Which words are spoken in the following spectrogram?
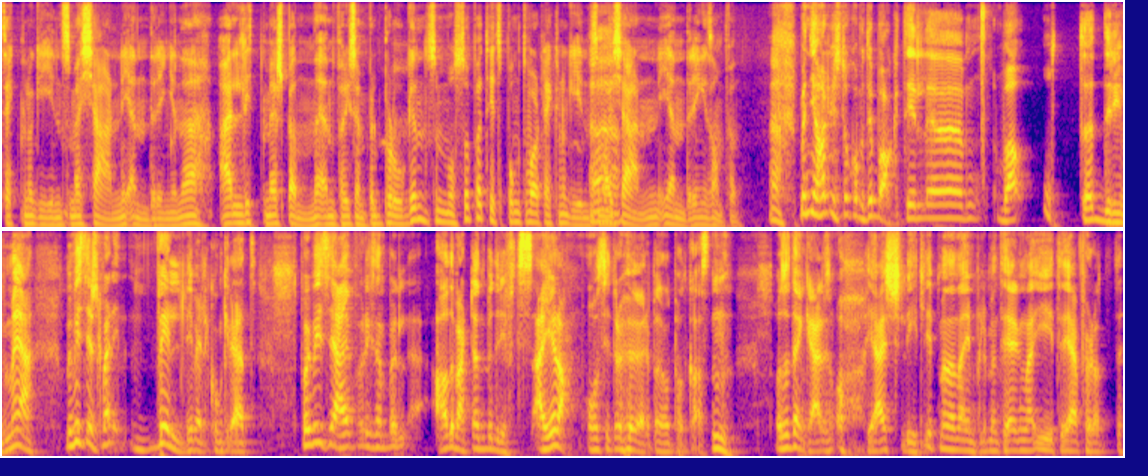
teknologien som er kjernen i endringene, er litt mer spennende enn f.eks. plogen, som også på et tidspunkt var teknologien som var kjernen i endring i samfunn. Men jeg har lyst til å komme tilbake til uh, hva Otte driver med. Jeg. Men hvis dere skal være veldig veldig konkret For Hvis jeg for eksempel, hadde vært en bedriftseier da, og sitter og hører på denne podkasten, og så tenker jeg liksom, åh, jeg sliter litt med denne implementeringen av IT. jeg føler at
